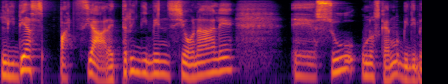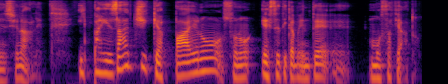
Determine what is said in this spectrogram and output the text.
l'idea spaziale, tridimensionale eh, su uno schermo bidimensionale. I paesaggi che appaiono sono esteticamente eh, mozzafiato.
